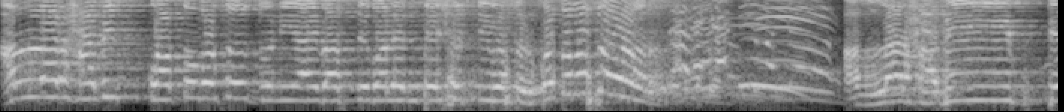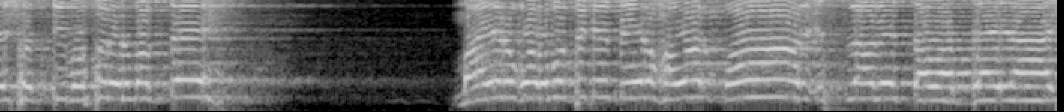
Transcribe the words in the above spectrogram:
আল্লাহর হাবিব কত বছর দুনিয়ায় বাঁচতে বলেন? তেষট্টি বছর। কত বছর? আল্লাহর হাবিব তেষট্টি বছরের মধ্যে মায়ের গর্ভ থেকে বের হওয়ার পর ইসলামের দাওয়াত দেয় নাই।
